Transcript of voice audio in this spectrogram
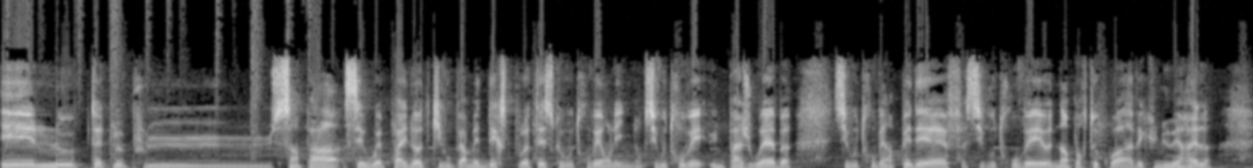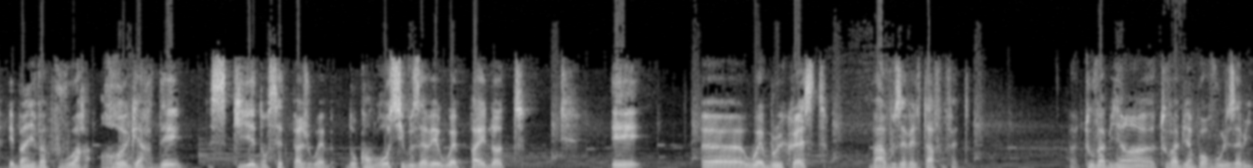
Et le peut-être le plus sympa, c'est WebPilot qui vous permet d'exploiter ce que vous trouvez en ligne. Donc si vous trouvez une page web, si vous trouvez un PDF, si vous trouvez n'importe quoi avec une URL, eh ben il va pouvoir regarder ce qui est dans cette page web. Donc en gros, si vous avez WebPilot et Web Request, bah vous avez le taf en fait. Euh, tout va bien, euh, tout va bien pour vous les amis.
